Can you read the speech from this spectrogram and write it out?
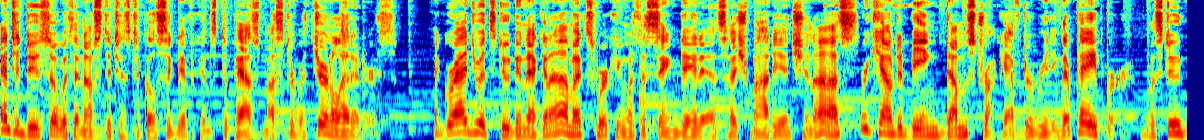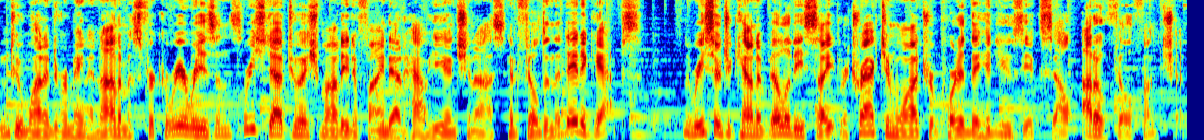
and to do so with enough statistical significance to pass muster with journal editors. A graduate student in economics working with the same data as Heshmati and Tsionas recounted being dumbstruck after reading their paper. The student, who wanted to remain anonymous for career reasons, reached out to Heshmati to find out how he and Tsionas had filled in the data gaps. The research accountability site Retraction Watch reported they had used the Excel autofill function.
